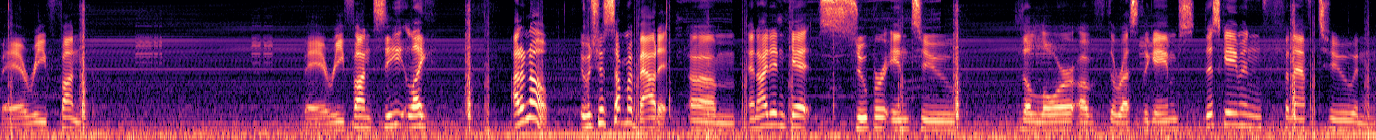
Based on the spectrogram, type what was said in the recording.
very fun. Very fun. See, like, I don't know. It was just something about it. Um, and I didn't get super into the lore of the rest of the games. This game and FNAF 2 and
